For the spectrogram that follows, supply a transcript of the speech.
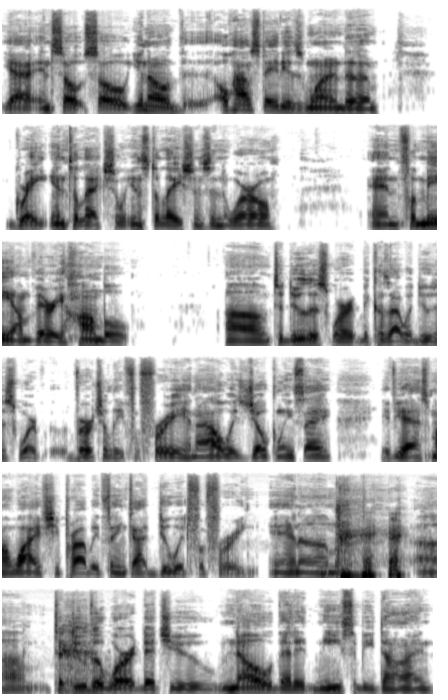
yeah, and so so you know, Ohio State is one of the great intellectual installations in the world, and for me, I'm very humbled um, to do this work because I would do this work virtually for free, and I always jokingly say. If you ask my wife, she probably think I do it for free. And um, um, to do the work that you know that it needs to be done,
